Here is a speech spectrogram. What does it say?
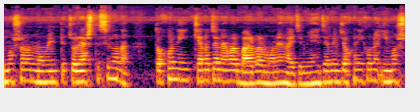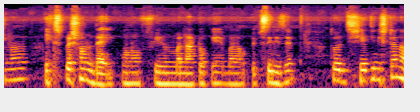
ইমোশনাল মোমেন্টে চলে আসতেছিল না, তখনই কেন জানি আমার বারবার মনে হয় যে মেহজাবিন যখনই কোনো ইমোশনাল এক্সপ্রেশন দেয় কোনো ফিল্ম বা নাটকে বা ওয়েব সিরিজে তো সেই জিনিসটা না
